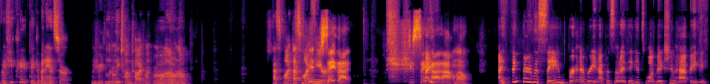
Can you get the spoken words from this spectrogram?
What if you can't think of an answer? What if you're literally tongue tied? Like, oh, I don't know. That's my that's my and fear. you say that. Just say I- that. I don't know. I think they're the same for every episode. I think it's what makes you happy,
